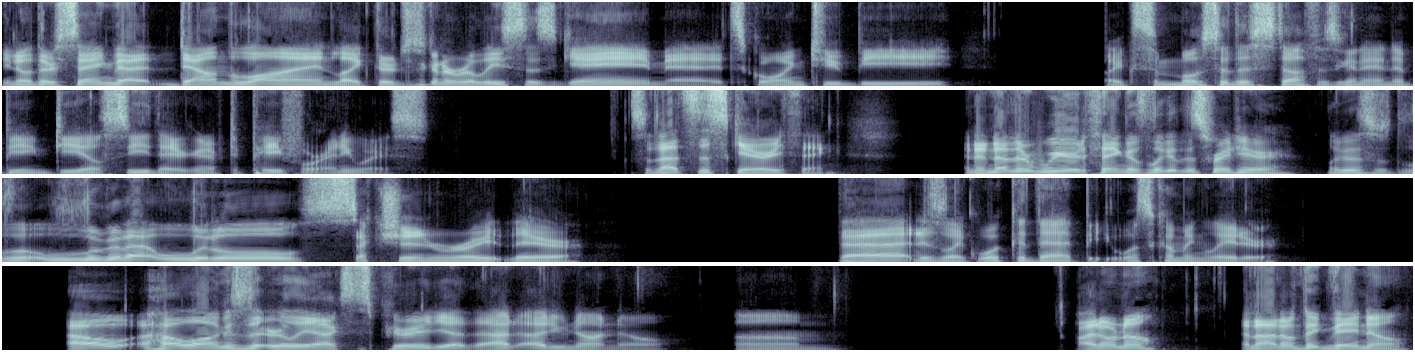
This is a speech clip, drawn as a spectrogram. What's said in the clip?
you know, they're saying that down the line, like they're just going to release this game, and it's going to be like some most of this stuff is going to end up being DLC that you're going to have to pay for anyways. So that's the scary thing. And another weird thing is look at this right here. Look at this. Look at that little section right there. That is like, what could that be? What's coming later? How how long is the early access period? Yeah, that I do not know. Um, I don't know, and I don't think they know,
